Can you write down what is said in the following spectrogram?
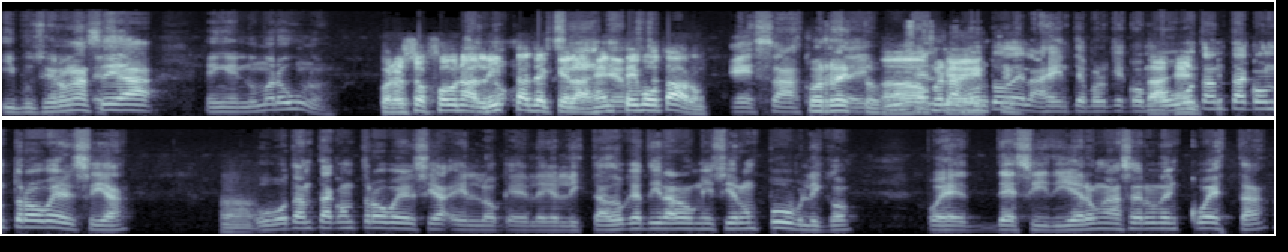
y pusieron a Ceja en el número uno. Pero eso fue una lista de que la gente votaron. Exacto. Correcto. Ah, okay. el voto de la gente, porque como hubo tanta controversia, Ah. hubo tanta controversia en lo que el listado que tiraron hicieron público, pues decidieron hacer una encuesta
